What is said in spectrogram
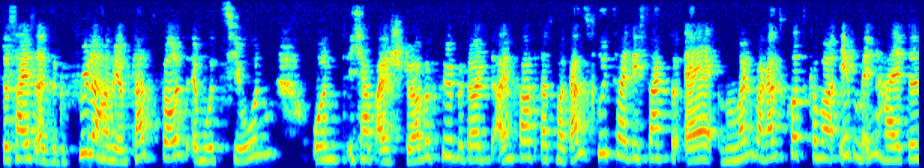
Das heißt also, Gefühle haben ihren Platz bei uns, Emotionen und ich habe ein Störgefühl, bedeutet einfach, dass man ganz frühzeitig sagt, so, äh, Moment mal ganz kurz, können wir eben Inhalte,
